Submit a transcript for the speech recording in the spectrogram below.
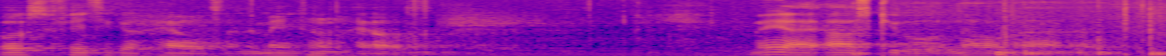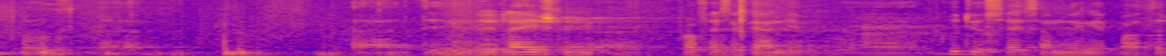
both physical health and mental health. May I ask you now, uh, both uh, uh, the relation, uh, Professor Gandy, uh, could you say something about the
